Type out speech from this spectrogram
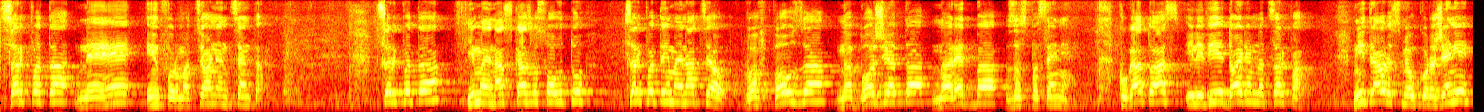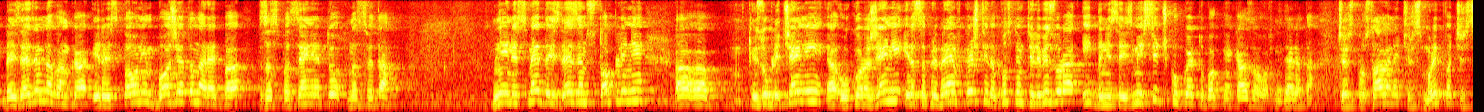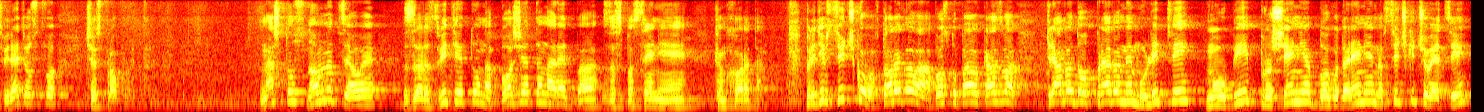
Църквата не е информационен център. Църквата има една, казва Словото, църквата има една цел в полза на Божията наредба за спасение. Когато аз или вие дойдем на църква, ние трябва да сме окоръжени да излезем навънка и да изпълним Божията наредба за спасението на света. Ние не сме да излезем стоплени, изобличени, окоръжени и да се приберем вкъщи, да пуснем телевизора и да ни се изми всичко, което Бог ни е казал в неделята. Чрез прославяне, чрез молитва, чрез свидетелство, чрез проповед. Нашата основна цел е за развитието на Божията наредба за спасение към хората. Преди всичко, във втора глава, апостол Павел казва, трябва да отправяме молитви, молби, прошения, благодарение на всички човеци,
